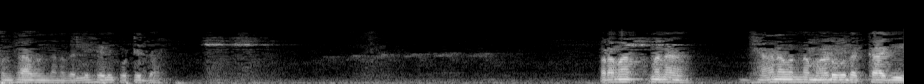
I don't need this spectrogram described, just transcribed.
ಸಂಧ್ಯಾವಂದನದಲ್ಲಿ ಹೇಳಿಕೊಟ್ಟಿದ್ದಾರೆ. ಪರಮಾತ್ಮನ ಧ್ಯಾನವನ್ನ ಮಾಡುವುದಕ್ಕಾಗಿ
